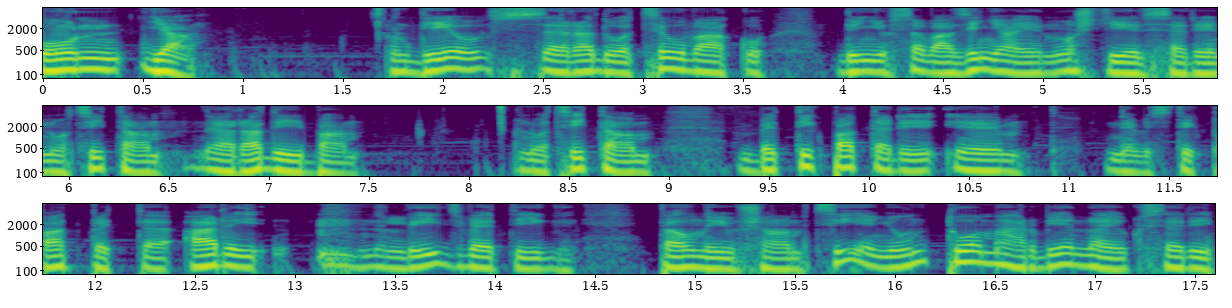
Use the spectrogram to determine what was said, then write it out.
Un jā, Dievs radot cilvēku, viņu savā ziņā ir nošķīris arī no citām radībām, no citām, bet tikpat arī, nevis tikpat, bet arī līdzvērtīgi pelnījušām cieņu un tomēr vienlaikus arī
